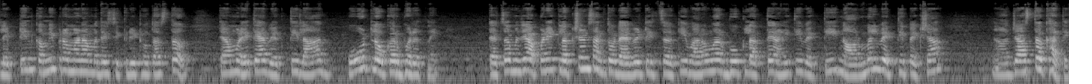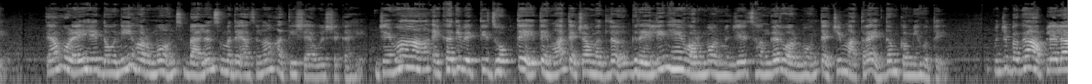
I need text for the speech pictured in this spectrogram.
लेप्टिन कमी प्रमाणामध्ये सिक्रेट होत असतं. त्यामुळे त्या व्यक्तीला पोट लवकर भरत नाही. त्याचं म्हणजे आपण एक लक्षण सांगतो डायबेटीजचं की वारंवार भूक लागते आणि ती व्यक्ती नॉर्मल व्यक्तीपेक्षा जास्त खाते. त्यामुळे हे दोन्ही हॉर्मोन्स बॅलन्समध्ये असणं अतिशय आवश्यक आहे. जेव्हा एखादी व्यक्ती झोपते तेव्हा त्याच्यामधलं ग्रेलिन हे हॉर्मोन म्हणजेच हंगर हॉर्मोन त्याची मात्रा एकदम कमी होते. म्हणजे बघा आपल्याला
